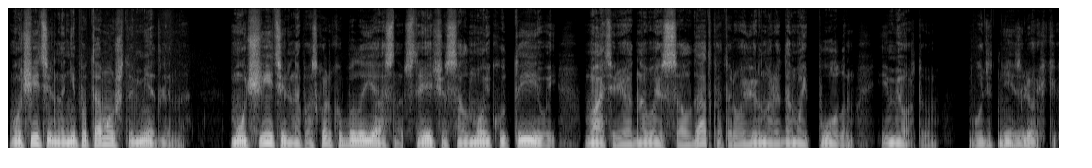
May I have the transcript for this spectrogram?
Мучительно не потому, что медленно. Мучительно, поскольку было ясно, встреча с Алмой Кутыевой, матерью одного из солдат, которого вернули домой полым и мертвым, будет не из легких.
